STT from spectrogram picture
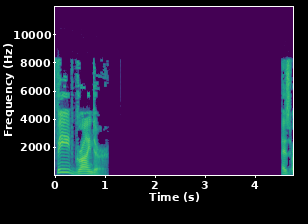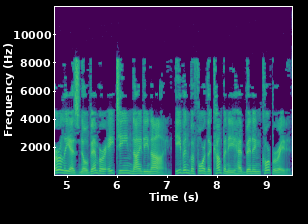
Feed grinder As early as November 1899, even before the company had been incorporated,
